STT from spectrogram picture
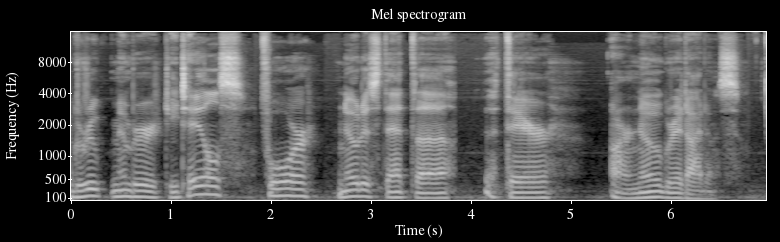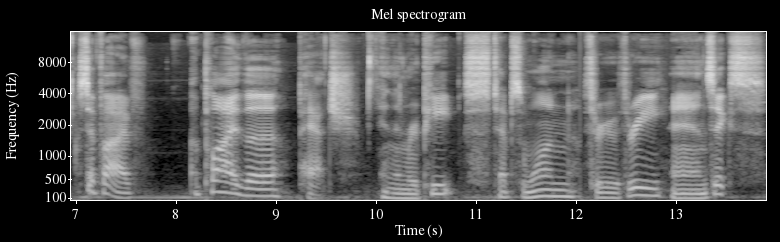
group member details. 4. Notice that, the, that there are no grid items. Step 5. Apply the patch and then repeat steps 1 through 3 and 6.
